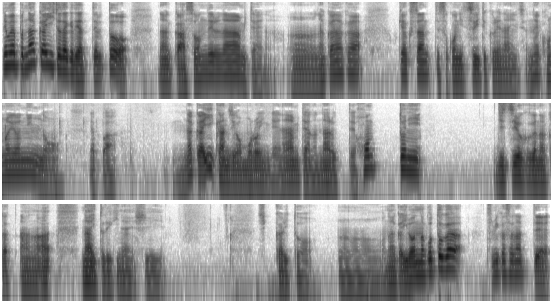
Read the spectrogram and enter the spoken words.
でもやっぱ仲いい人だけでやってると、なんか遊んでるなみたいな。うん、なかなかお客さんってそこについてくれないんですよね。この4人の、やっぱ、仲いい感じがおもろいんだよな、みたいなのになるって、本当に実力がなか、あの、あ、ないとできないし、しっかりと、うん、なんかいろんなことが積み重なって、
